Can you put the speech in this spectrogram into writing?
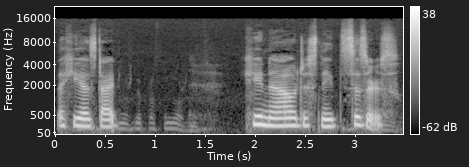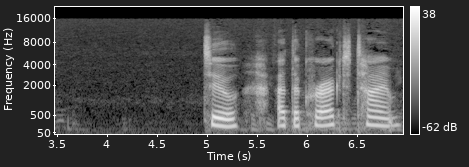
that he has died. He now just needs scissors to, at the correct time,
